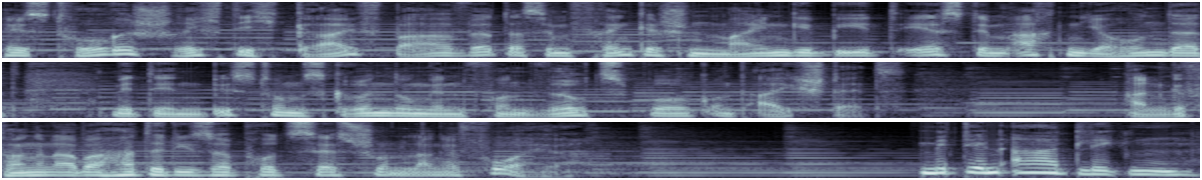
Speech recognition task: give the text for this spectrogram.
Historisch richtig greifbar wird das im fränkischen Maingebiet erst im 8. Jahrhundert mit den Bistumsgründungen von Würzburg und Eichstätt. Angefangen aber hatte dieser Prozess schon lange vorher. Mit den Adligen,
